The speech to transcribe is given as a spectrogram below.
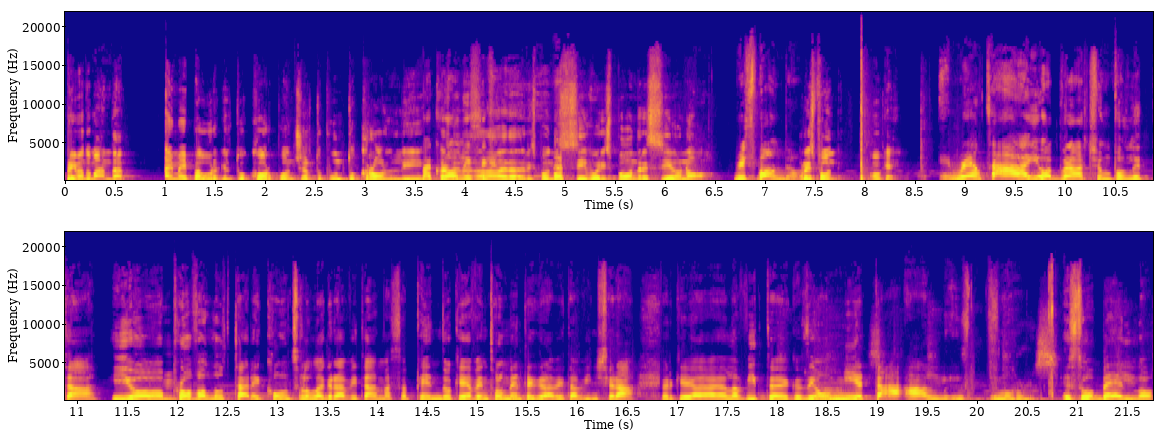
Prima domanda. Hai mai paura che il tuo corpo a un certo punto crolli? Ma crolli Aspetta, sì. No, no, rispondi sì, vuoi rispondere sì o no? Rispondo. Rispondi, ok. In realtà io abbraccio un po' l'età, io mm-hmm. provo a lottare contro la gravità, ma sapendo che eventualmente la gravità vincerà, perché eh, la vita è così, yeah. ogni età ha il, il, il, suo bello.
